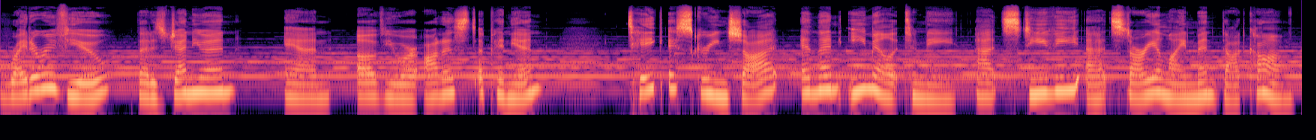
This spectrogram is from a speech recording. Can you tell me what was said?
write a review that is genuine and of your honest opinion. Take a screenshot and then email it to me at stevie at starryalignment.com.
